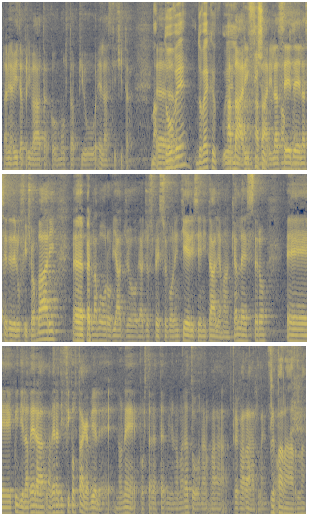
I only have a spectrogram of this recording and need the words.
la mia vita privata con molta più elasticità. Ma eh, dove? Dov'è che, eh, a Bari, a Bari la, sede, okay. la, sede, dell'ufficio a Bari, eh, per lavoro viaggio, viaggio spesso e volentieri sia in Italia ma anche all'estero E quindi la vera, la vera, difficoltà, Gabriele, non è portare a termine una maratona, ma prepararla. Insomma. Prepararla.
